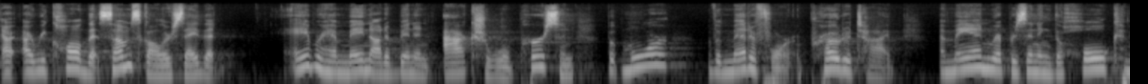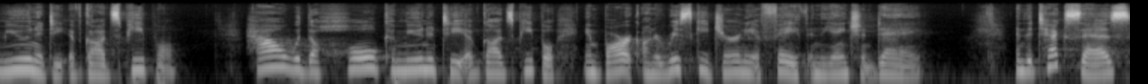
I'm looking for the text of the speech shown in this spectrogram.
I, I recalled that some scholars say that Abraham may not have been an actual person, but more of a metaphor, a prototype, a man representing the whole community of God's people. How would the whole community of God's people embark on a risky journey of faith in the ancient day? And the text says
